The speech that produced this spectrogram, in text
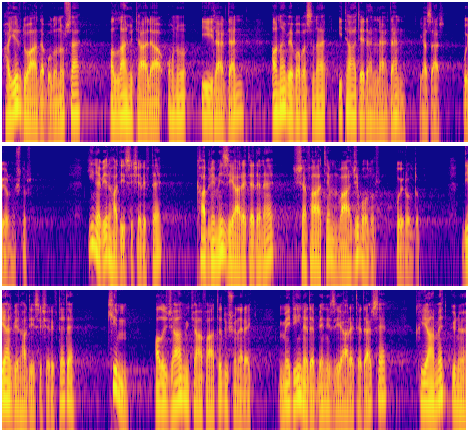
hayır duada bulunursa Allahü Teala onu iyilerden, ana ve babasına itaat edenlerden yazar buyurmuştur. Yine bir hadisi şerifte kabrimi ziyaret edene şefaatim vacip olur buyuruldu. Diğer bir hadisi şerifte de kim alacağı mükafatı düşünerek Medine'de beni ziyaret ederse kıyamet günü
